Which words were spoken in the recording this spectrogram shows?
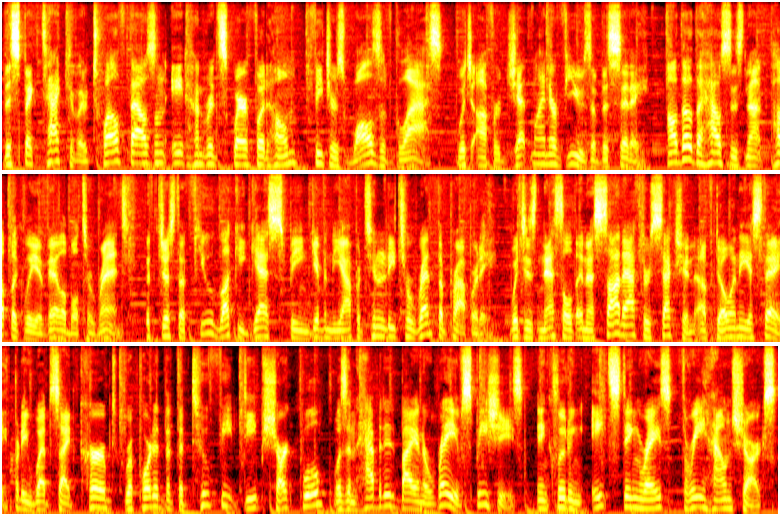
The spectacular 12,800 square foot home features walls of glass, which offer jetliner views of the city. Although the house is not publicly available to rent, with just a few lucky guests being given the opportunity to rent the property, which is nestled in a sought after section of Doheny Estate. Property website Curbed reported that the 2 feet deep shark pool was inhabited by an array of species, including 8 stingrays, 3 hound sharks,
